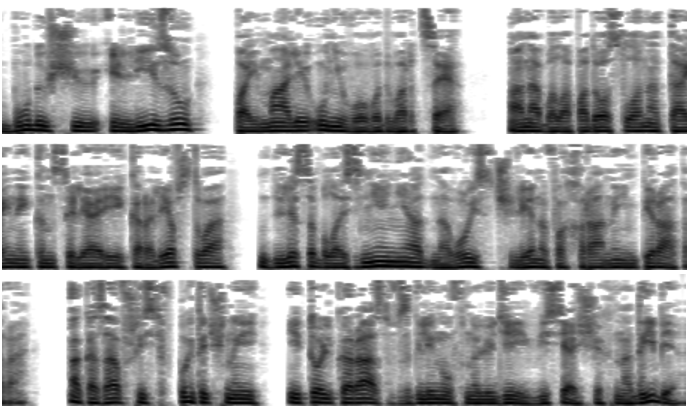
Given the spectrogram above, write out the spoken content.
Будущую Элизу поймали у него во дворце. Она была подослана тайной канцелярии королевства для соблазнения одного из членов охраны императора. Оказавшись в пыточной и только раз взглянув на людей, висящих на дыбе,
